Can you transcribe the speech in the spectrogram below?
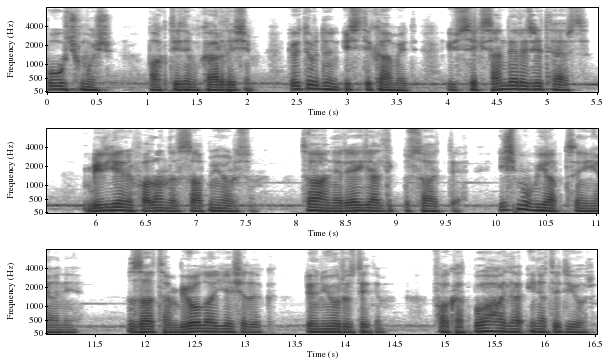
Bu uçmuş. Bak dedim kardeşim götürdüğün istikamet 180 derece ters. Bir yere falan da sapmıyorsun. Ta nereye geldik bu saatte? İş mi bu yaptığın yani? Zaten bir olay yaşadık. Dönüyoruz dedim. Fakat bu hala inat ediyor.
